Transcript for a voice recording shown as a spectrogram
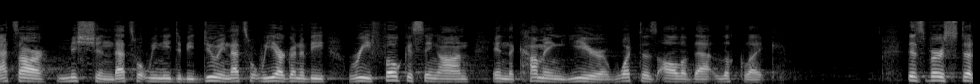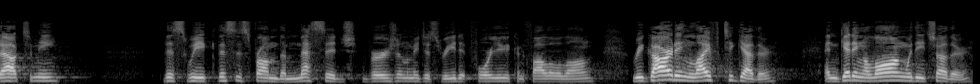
That's our mission. That's what we need to be doing. That's what we are going to be refocusing on in the coming year. What does all of that look like? This verse stood out to me this week. This is from the message version. Let me just read it for you. You can follow along. Regarding life together and getting along with each other,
